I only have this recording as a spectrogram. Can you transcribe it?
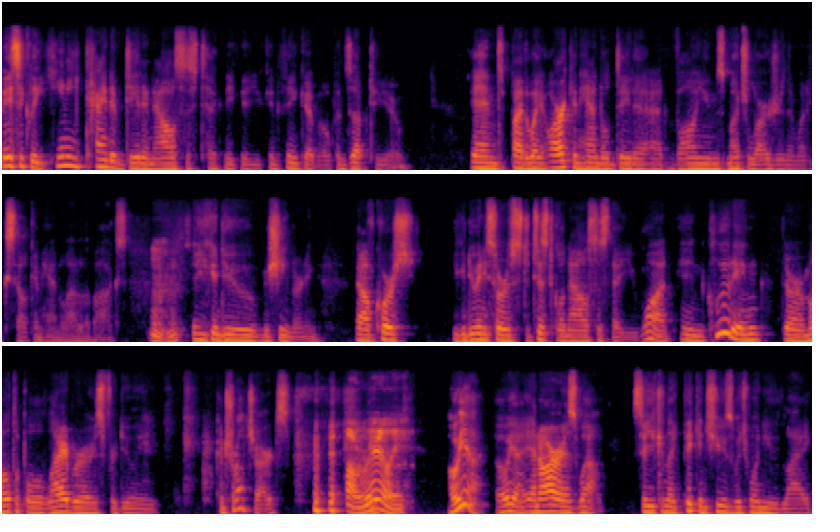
basically any kind of data analysis technique that you can think of opens up to you. And by the way, R can handle data at volumes much larger than what Excel can handle out of the box. Mm-hmm. So you can do machine learning. Now, of course, you can do any sort of statistical analysis that you want, including there are multiple libraries for doing control charts. oh, really? oh, yeah. Oh, yeah. And R as well. So you can like pick and choose which one you like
